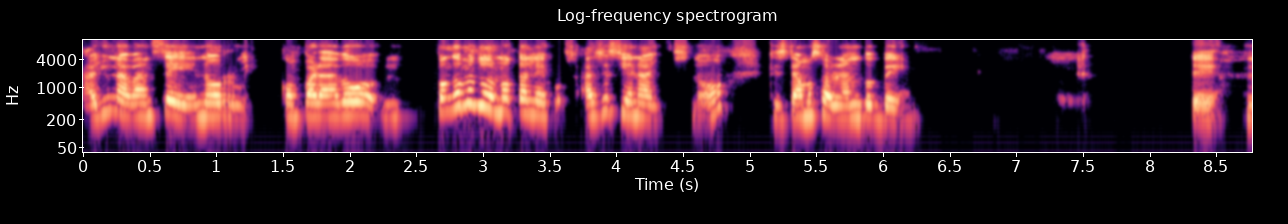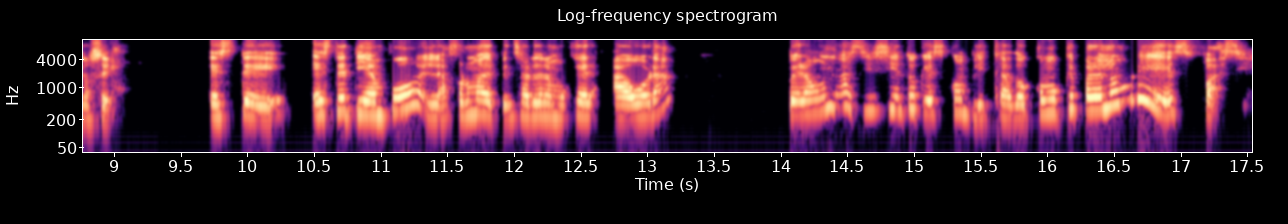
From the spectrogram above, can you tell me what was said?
hay un avance enorme comparado, pongámoslo no tan lejos, hace 100 años, ¿no? Que estamos hablando de, de no sé, este, este tiempo, la forma de pensar de la mujer ahora, pero aún así siento que es complicado, como que para el hombre es fácil,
